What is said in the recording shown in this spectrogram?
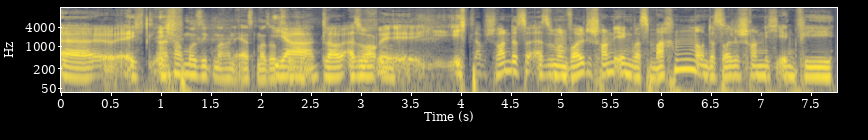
Äh, ich, ich, Einfach Musik machen erstmal sozusagen. Ja, glaub, also Rocken. äh, ich glaube schon, dass also man wollte schon irgendwas machen und das sollte schon nicht irgendwie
